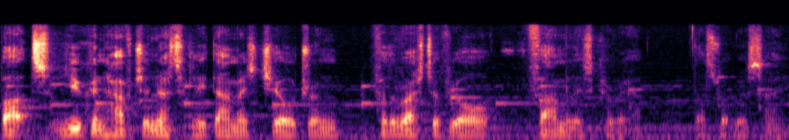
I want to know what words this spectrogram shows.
but you can have genetically damaged children for the rest of your family's career. That's what we're saying.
